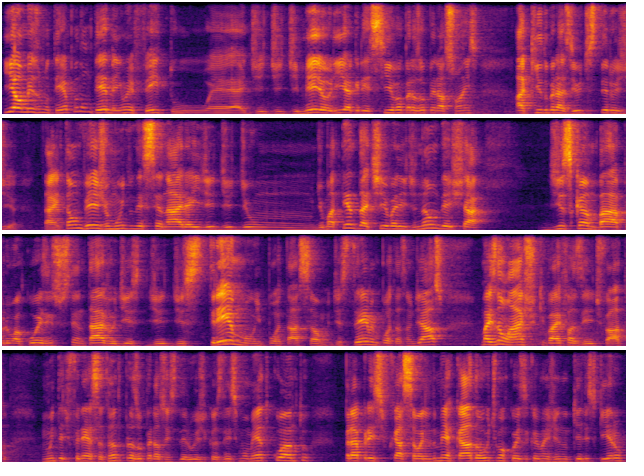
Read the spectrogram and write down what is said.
e ao mesmo tempo não ter nenhum efeito é, de, de, de, melhoria agressiva para as operações aqui do Brasil de siderurgia. Tá? Então vejo muito nesse cenário aí de, de, de, um, de uma tentativa ali de não deixar descambar para uma coisa insustentável de, de, de extrema importação, de extrema importação de aço, mas não acho que vai fazer de fato muita diferença tanto para as operações siderúrgicas nesse momento quanto para a precificação ali do mercado. A última coisa que eu imagino que eles queiram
